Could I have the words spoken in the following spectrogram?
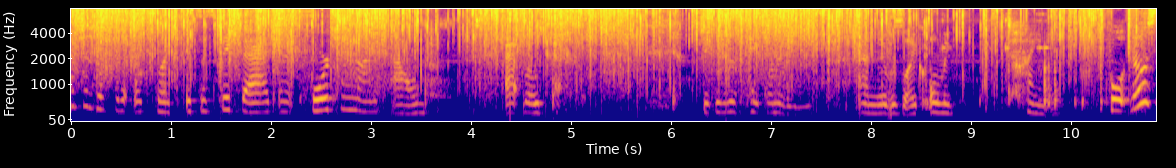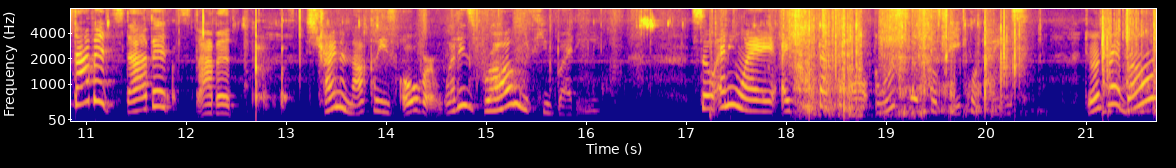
this is what it looks like. It's this big bag, and it's $4.29 a pound at Lowe's Pet you can just take one of these. And it was like only tiny. Full. No, stop it! Stop it! Stop it! He's trying to knock these over. What is wrong with you, buddy? So anyway, I think that's all. I want to see if he'll take one these. Do you want to try a bone?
